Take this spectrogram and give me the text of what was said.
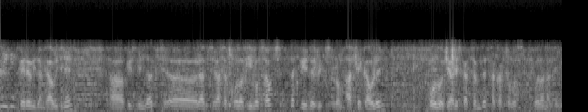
პერევიდან გავიდნენ პირდაპირად რაც რასაც ყველა გილოცავთ და გვირდებით რომ ასე გავლენ ბოლო ჯარისკაცემდე საქართველოს ყველა ნაწილი.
